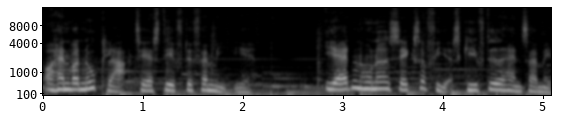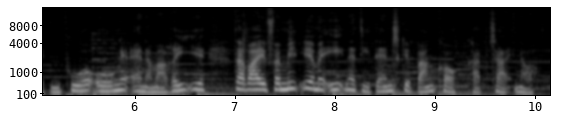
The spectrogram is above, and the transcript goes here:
og han var nu klar til at stifte familie. I 1886 giftede han sig med den pure unge Anna Marie, der var i familie med en af de danske Bangkok-kaptajner.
